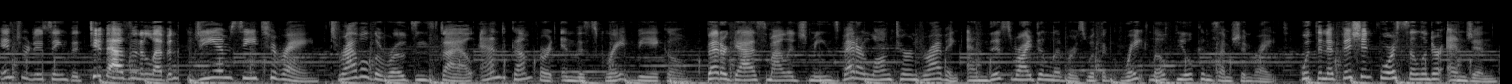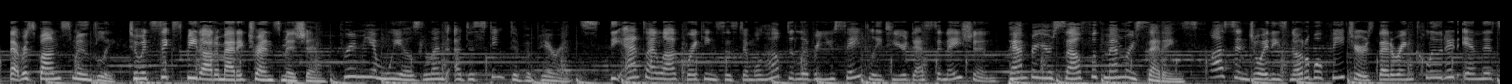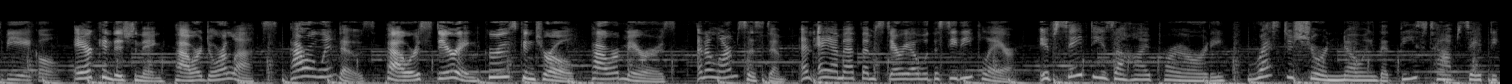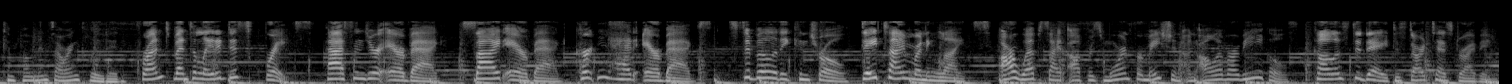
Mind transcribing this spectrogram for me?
Introducing the 2011 GMC Terrain. Travel the roads in style and comfort in this great vehicle. Better gas mileage means better long-term driving, and this ride delivers with a great low fuel consumption rate. With an efficient four-cylinder engine that responds smoothly to its six-speed automatic transmission, premium wheels lend a distinctive appearance. The anti-lock braking system will help deliver you safely to your destination. Pamper yourself with memory settings. Plus, enjoy these notable features that are included in this vehicle. Air conditioning, power door locks, power windows, power steering, cruise control, power mirrors, an alarm system, an AM FM stereo with a CD player. If safety is a high priority, rest assured knowing that these top safety components are included. Front ventilated disc brakes, passenger airbag, side airbag, curtain head airbags, stability control, daytime running lights. Our website offers more information on all of our vehicles. Call us today to start test driving.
